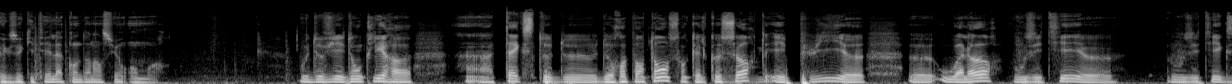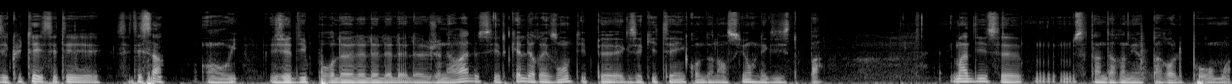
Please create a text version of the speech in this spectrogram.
exécuter la condamnation aux mort. Vous deviez donc lire euh, un texte de, repentance en quelque sorte, et puis, euh, euh, ou alors vous étiez, vous étiez exécuté. C'était, c'était ça. Oh oui. J'ai dit pour le, général, c'est quelle raison tu peux exécuter une condamnation n'existe pas? Il m'a dit c'est, c'est une dernière parole pour moi.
